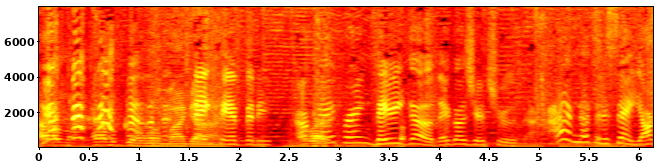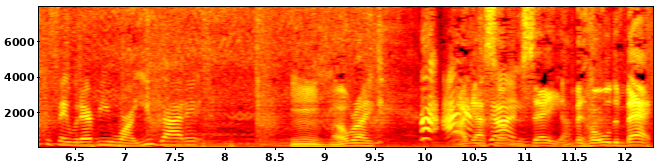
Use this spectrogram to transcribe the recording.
All right, have a. Oh my God. Thanks, Anthony. Okay, Frank. There you go. There goes your truth. I have nothing to say. Y'all can say whatever you want. You got it. Mm, all right. I, I got something to say. I've been holding back.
